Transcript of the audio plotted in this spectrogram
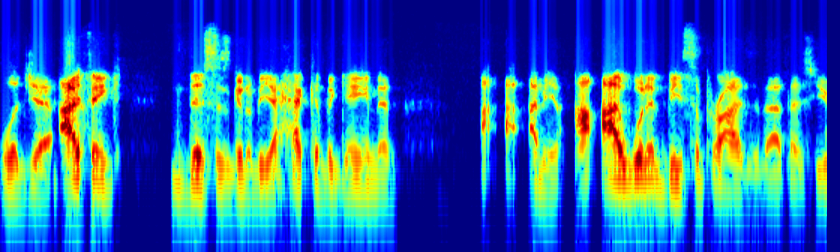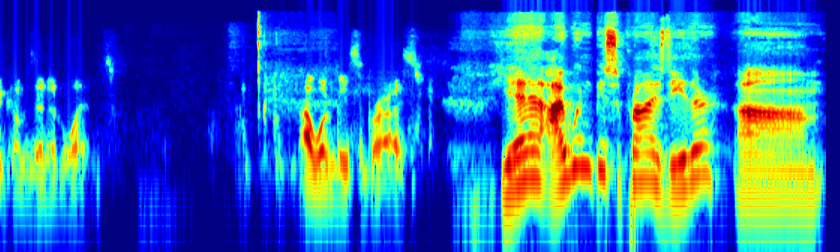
legit. I think this is going to be a heck of a game, and I, I mean, I, I wouldn't be surprised if FSU comes in and wins. I wouldn't be surprised. Yeah, I wouldn't be surprised either. Um,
